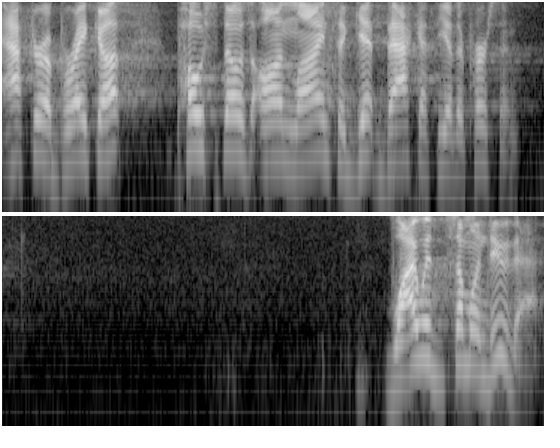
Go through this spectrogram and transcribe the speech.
after a breakup, post those online to get back at the other person. Why would someone do that?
